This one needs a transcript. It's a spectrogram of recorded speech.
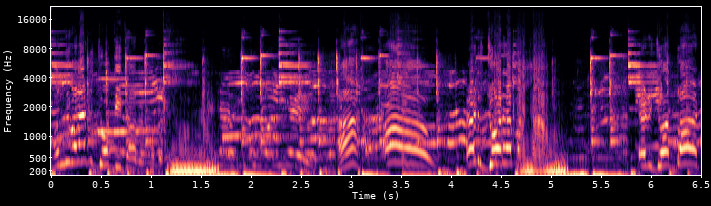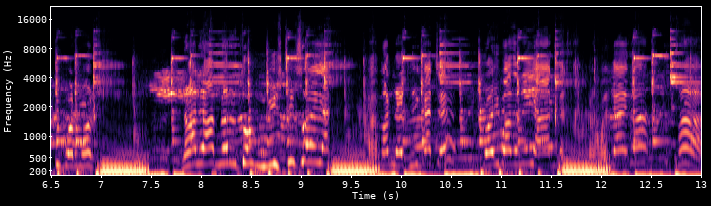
সন্ধ্যেবেলা একটু জোর দিতে হবে? হ্যাঁ? ও, একটু জোরে বাজাও একটু জোর দাও, একটু করব নাহলে আপনার তো মিষ্টি হয়ে যাচ্ছে। ব্যাপার নেই, ঠিক আছে? কোই বাদ নেই আগে হয়ে যায়গা হ্যাঁ?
